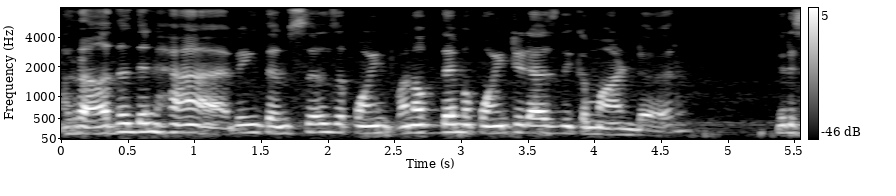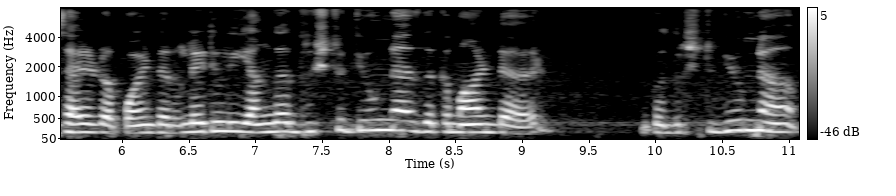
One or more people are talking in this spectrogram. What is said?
rather than having themselves appoint one of them appointed as the commander, they decided to appoint a relatively younger Drishtadyumna as the commander because Drishtadyumna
